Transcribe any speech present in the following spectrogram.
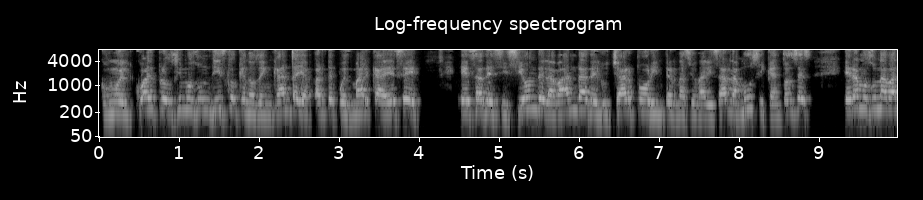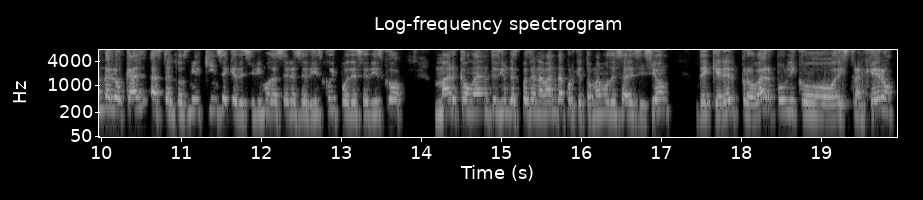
con el cual producimos un disco que nos encanta y aparte pues marca ese, esa decisión de la banda de luchar por internacionalizar la música. Entonces éramos una banda local hasta el 2015 que decidimos hacer ese disco y pues ese disco marca un antes y un después en la banda porque tomamos esa decisión de querer probar público extranjero.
